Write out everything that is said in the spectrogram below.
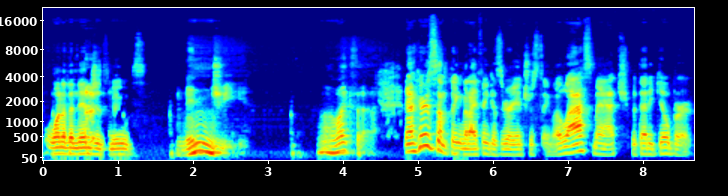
One of the ninja's moves. Ninja. I like that. Now, here's something that I think is very interesting. The last match with Eddie Gilbert,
